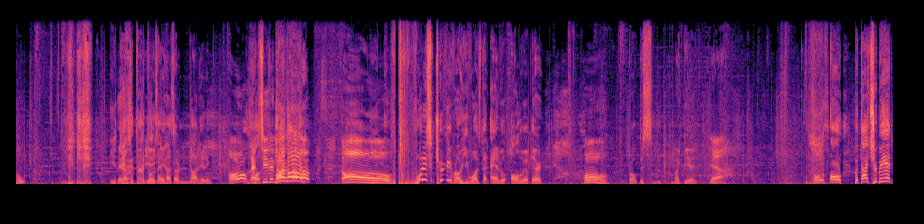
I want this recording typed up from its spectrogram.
Oh. He just, Those he- AHAs are not hitting. Oh, let's Hold- see the hold on! combo. Oh, What is he cooking, bro? He wants that anvil all the way up there. Oh, Bro, this might be it. yeah. Both. Oh, but that should be it.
